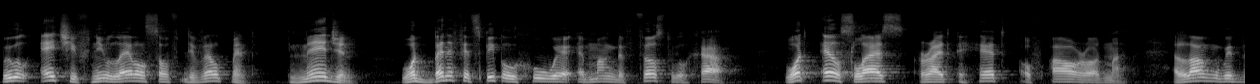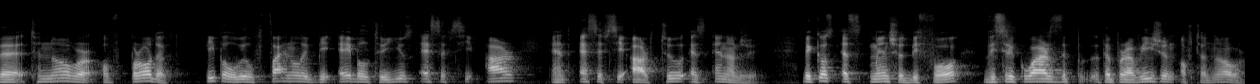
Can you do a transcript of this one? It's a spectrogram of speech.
We will achieve new levels of development. Imagine what benefits people who were among the first will have. What else lies right ahead of our roadmap? Along with the turnover of product, people will finally be able to use SFCR and SFCR2 as energy, because as mentioned before, this requires the, the provision of turnover.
